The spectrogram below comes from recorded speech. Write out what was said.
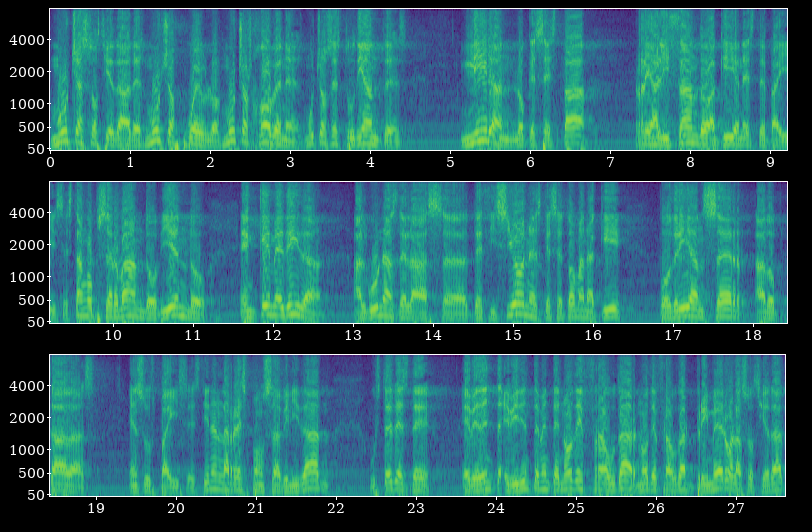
muchas sociedades, muchos pueblos, muchos jóvenes, muchos estudiantes miran lo que se está realizando aquí en este país, están observando, viendo en qué medida algunas de las uh, decisiones que se toman aquí podrían ser adoptadas en sus países. Tienen la responsabilidad ustedes de evidentemente no defraudar, no defraudar primero a la sociedad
